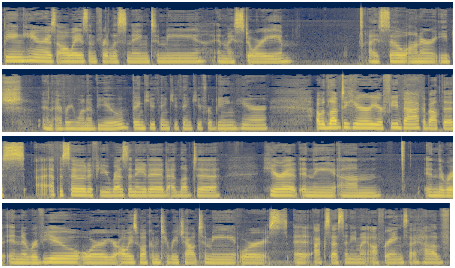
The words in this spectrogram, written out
being here as always and for listening to me and my story. I so honor each and every one of you. Thank you, thank you, thank you for being here. I would love to hear your feedback about this uh, episode. If you resonated, I'd love to hear it in the um, in the re- in a review, or you're always welcome to reach out to me or uh, access any of my offerings. I have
